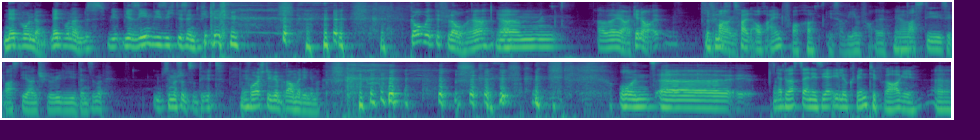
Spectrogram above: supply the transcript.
Nicht wundern, nicht wundern. Das wir, wir sehen, wie sich das entwickelt. Go with the flow, ja. Ja. Ähm, aber ja, genau. äh, die Das macht es halt auch einfacher. Ist auf jeden Fall. Ja. Basti, Sebastian, Schrödi, dann sind wir, sind wir schon zu dritt. Vorsteher, wir brauchen wir den immer. Und, äh, Ja, du hast eine sehr eloquente Frage äh,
